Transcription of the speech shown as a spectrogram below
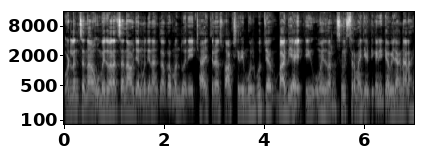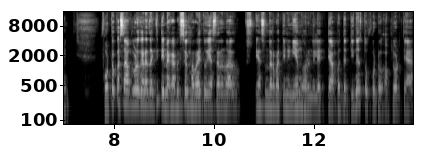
वडिलांचं नाव उमेदवाराचं नाव जन्मदिनांक भ्रमणध्वनी छायाचित्र स्वाक्षरी मूलभूत ज्या बाबी आहेत ती उमेदवाराला सविस्तर माहिती या ठिकाणी द्यावी लागणार आहे. फोटो कसा अपलोड करायचा किती मेगापिक्सल हवा आहे तो या संदर्भात या संदर्भात त्यांनी नियम घालून दिले त्या पद्धतीनंच तो फोटो अपलोड त्या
